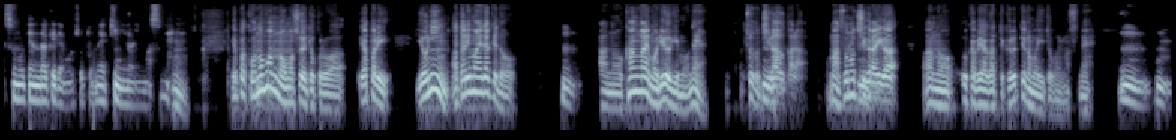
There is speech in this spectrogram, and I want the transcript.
その点だけでもちょっとね、気になりますね。うん。やっぱこの本の面白いところは、やっぱり4人、当たり前だけど、うん。あの考えも流儀もね、ちょっと違うから、まあその違いが、あの浮かび上がってくるっていうのもいいと思いますね。うん、うん。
